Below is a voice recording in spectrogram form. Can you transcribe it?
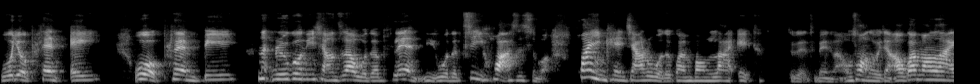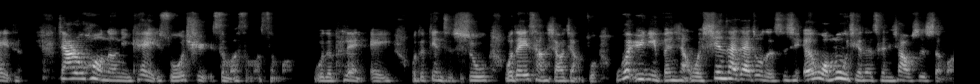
我有 Plan A。我 Plan B，那如果你想知道我的 plan，你我的计划是什么，欢迎可以加入我的官方 line it，对不对？这边呢，我通常都会讲哦，官方 line it，加入后呢，你可以索取什么什么什么。我的 Plan A，我的电子书，我的一场小讲座，我会与你分享我现在在做的事情，而我目前的成效是什么？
